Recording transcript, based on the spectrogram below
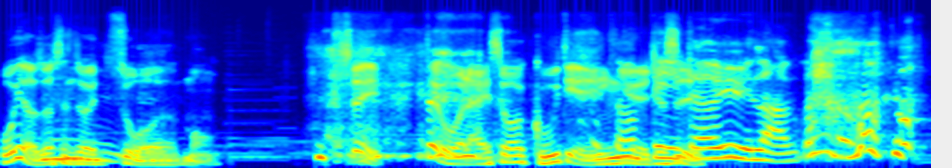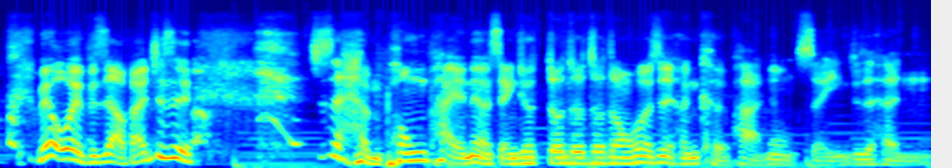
我有时候甚至会做噩梦。所以对我来说，古典音乐就是。没有，我也不知道，反正就是就是很澎湃的那种声音，就咚咚咚咚，或者是很可怕的那种声音，就是很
